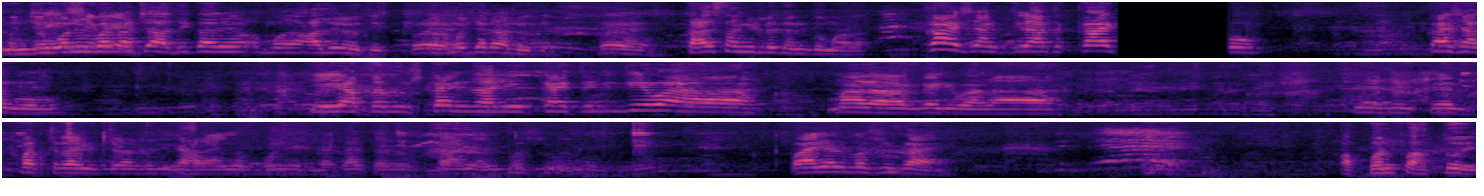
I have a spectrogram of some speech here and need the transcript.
म्हणजे वन विभागाचे अधिकारी म, आलेले होते. कर्मचारी आले होते. काय सांगितलं त्यांनी तुम्हाला? काय सांगते आता काय सांगू? काय सांगू? ते आता नुकसान झाली काहीतरी देवा मला गरीबाला. पत्रा बित्रा तरी घालायला नको काय तर पाण्यात बसू. पाण्यात बसू काय? आपण पाहतोय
